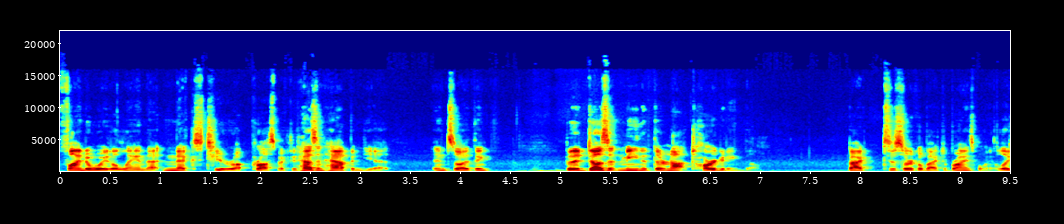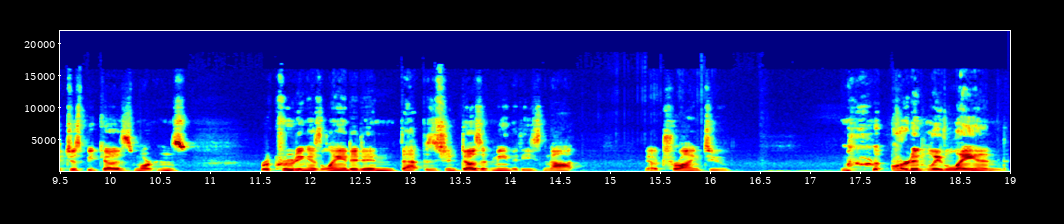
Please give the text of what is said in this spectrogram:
find a way to land that next tier up prospect. It hasn't happened yet. And so I think but it doesn't mean that they're not targeting them. Back to circle back to Brian's point. Like just because Martin's recruiting has landed in that position doesn't mean that he's not, you know, trying to ardently land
